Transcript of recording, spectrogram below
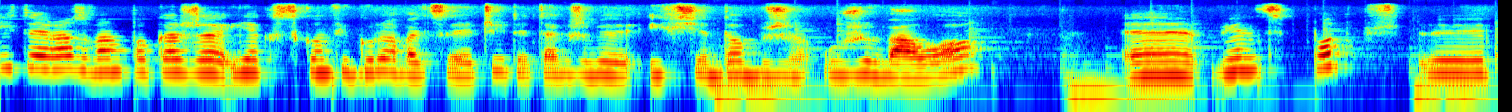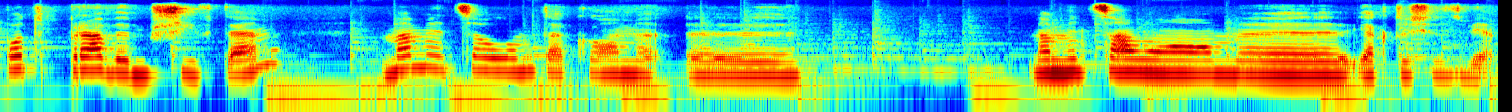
I teraz Wam pokażę, jak skonfigurować sobie cheaty, tak żeby ich się dobrze używało. E, więc pod, y, pod prawym shiftem mamy całą taką. y, mamy całą. jak to się zwie?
